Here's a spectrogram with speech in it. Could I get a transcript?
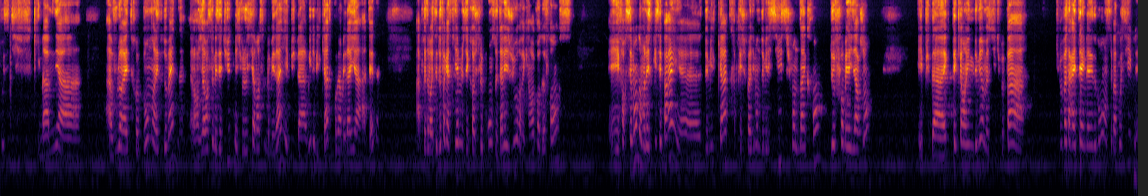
positif qui m'a amené à, à, vouloir être bon dans les deux domaines. Alors j'ai avancé mes études, mais je voulais aussi avancer mes médailles. Et puis, bah oui, 2004, première médaille à Athènes. Après avoir été deux fois quatrième, je décroche le bronze le dernier jour avec un record de France. Et forcément, dans mon esprit, c'est pareil. 2004, euh, après je suis pas du monde 2006, je monte d'un cran, deux fois médaille d'argent. Et puis, bah, avec Pékin en ligne de mire, je me suis dit, tu peux pas, tu peux pas t'arrêter à une médaille de bronze, c'est pas possible.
